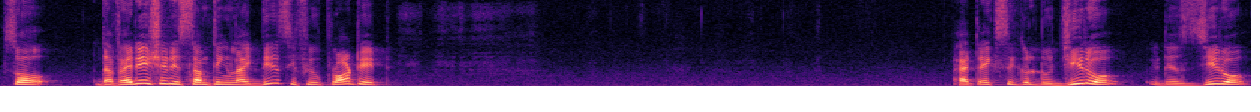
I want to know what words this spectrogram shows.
So, the variation is something like this if you plot it at x equal to 0 it is 0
